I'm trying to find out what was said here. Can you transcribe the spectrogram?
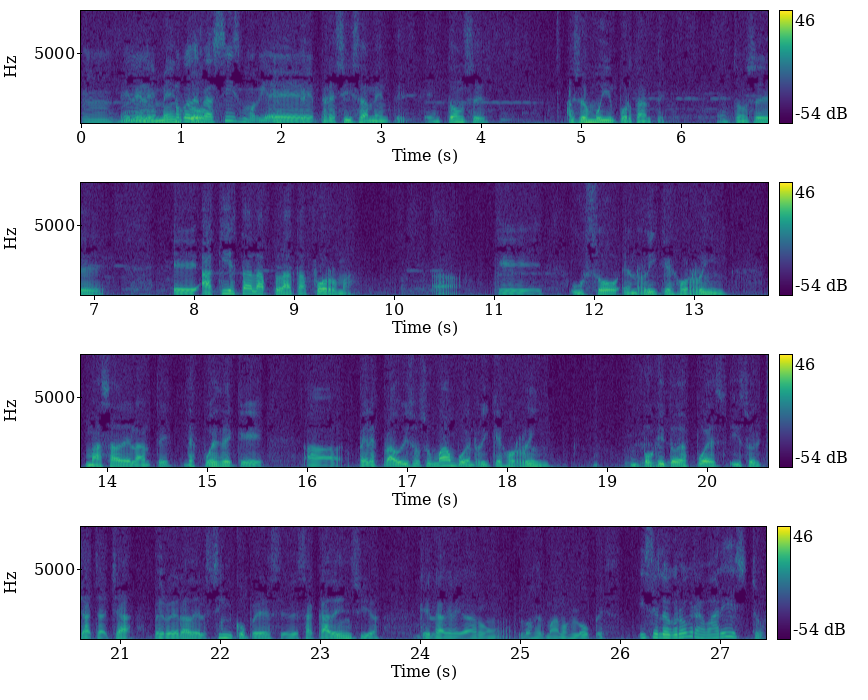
El elemento... Un poco de racismo había. eh, precisamente. Entonces, eso es muy importante. Entonces, eh, aquí está la plataforma ah, que usó Enrique Jorrín más adelante, después de que ah, Pérez Prado hizo su mambo, Enrique Jorrín, un poquito después hizo el cha-cha-cha, pero era del 5PS, de esa cadencia que le agregaron los hermanos López. Y se logró grabar esto,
